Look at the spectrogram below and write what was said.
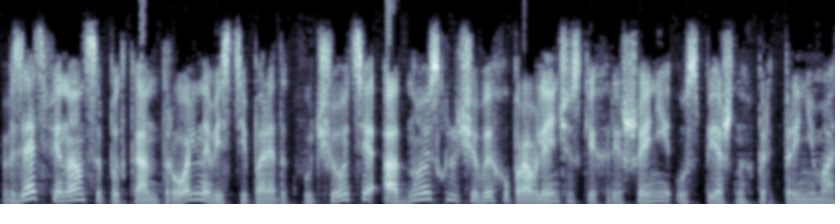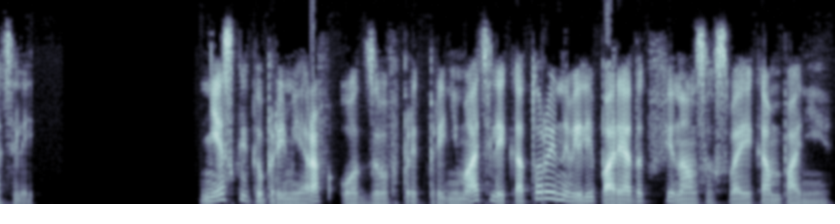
Взять финансы под контроль, навести порядок в учете – одно из ключевых управленческих решений успешных предпринимателей. Несколько примеров отзывов предпринимателей, которые навели порядок в финансах своей компании.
